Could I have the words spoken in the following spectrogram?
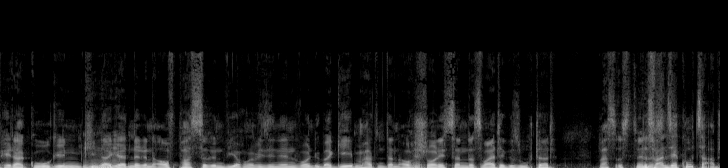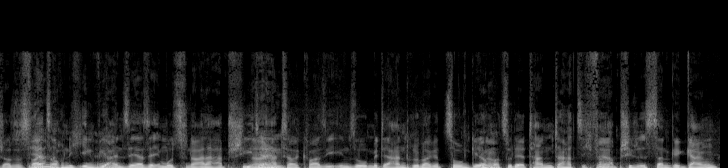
Pädagogin, Kindergärtnerin, Aufpasserin, wie auch immer wir sie nennen wollen, übergeben hat und dann auch schleunigst dann das weitergesucht hat. Was ist denn Das war ein sehr kurzer Abschied. Also es war Ja, jetzt auch nicht irgendwie ja. ein sehr, sehr emotionaler Abschied. Nein. Er hat halt quasi ihn so mit der Hand rübergezogen, geht Genau. auch mal zu der Tante, hat sich verabschiedet, ist dann gegangen.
